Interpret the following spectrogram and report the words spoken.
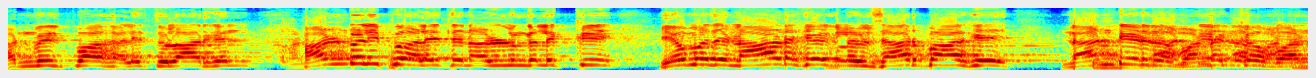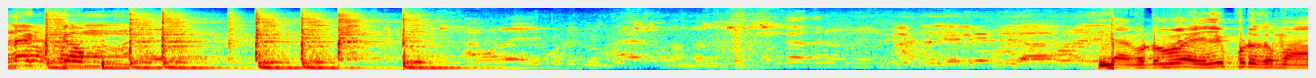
அன்பளிப்பாக அழைத்துள்ளார்கள். அன்பளிப்பு அழைத்த நல்லுங்களுக்கு எமது நாடகங்கள் சார்பாக நன்றிட வணக்கம் வணக்கம். இந்த குடும்பம் எழுப்பிடுக்குமா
